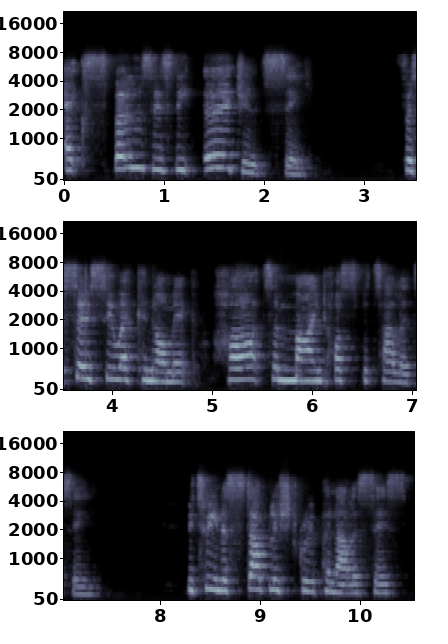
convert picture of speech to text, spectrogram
exposes the urgency for socioeconomic heart and mind hospitality between established group analysis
